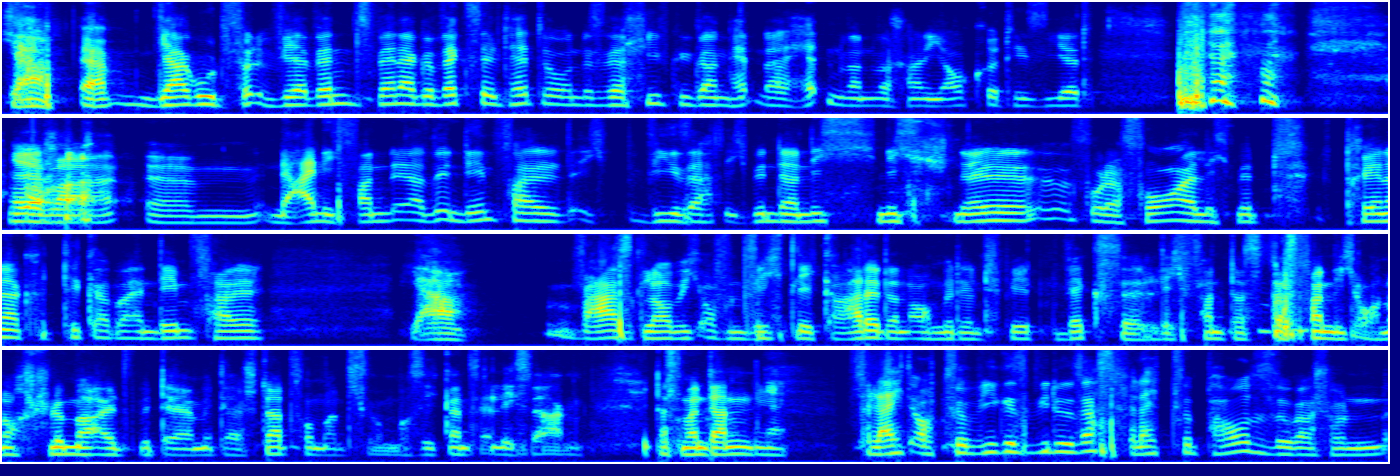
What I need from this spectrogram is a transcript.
Ja, er, ja gut, wenn, wenn er gewechselt hätte und es wäre schief gegangen, hätten, hätten wir ihn wahrscheinlich auch kritisiert. ja. Aber ähm, nein, ich fand, also in dem Fall, ich, wie gesagt, ich bin da nicht, nicht schnell oder voreilig mit Trainerkritik, aber in dem Fall, ja, war es, glaube ich, offensichtlich, gerade dann auch mit den späten Wechsel. Ich fand das, das fand ich auch noch schlimmer als mit der, mit der Startformation, muss ich ganz ehrlich sagen. Dass man dann ja vielleicht auch zu, wie, wie, du sagst, vielleicht zur Pause sogar schon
